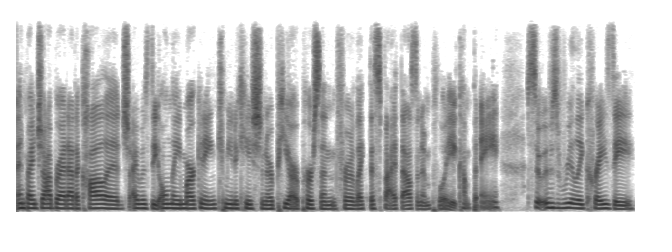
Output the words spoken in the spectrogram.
in my job right out of college, I was the only marketing, communication, or PR person for like this 5,000 employee company. So it was really crazy,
